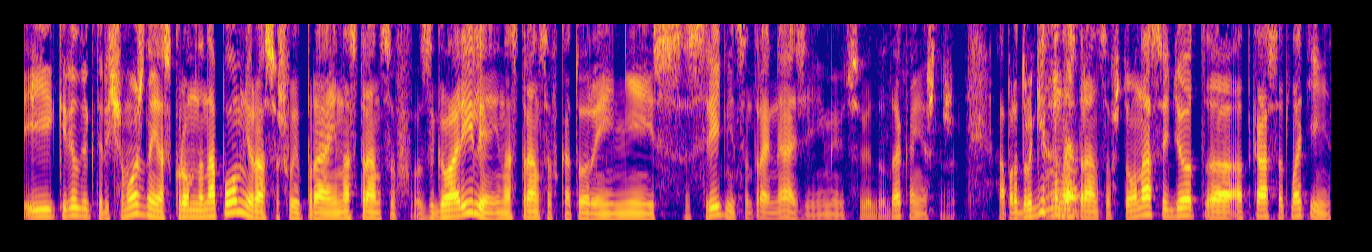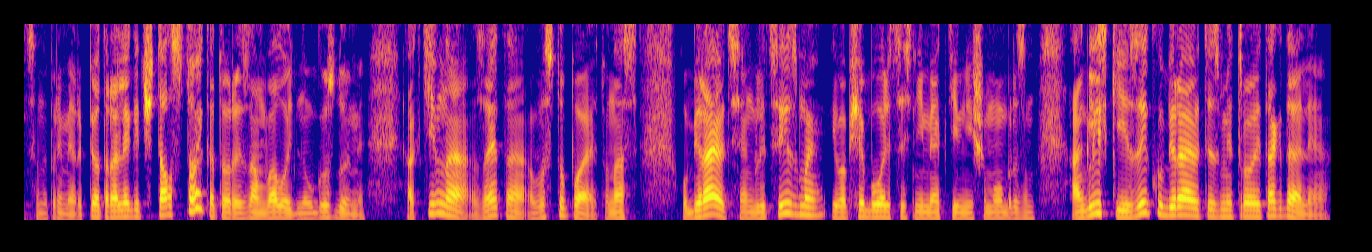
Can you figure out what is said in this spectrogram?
и Кирилл Викторович, можно я скромно напомню, раз уж вы про иностранцев заговорили, иностранцев, которые не из Средней Центральной Азии имеются в виду, да, конечно же, а про других ну, иностранцев, да. что у нас идет э, отказ от латиницы, например. Петр Олегович Толстой, который зам Володина в Госдуме, активно за это выступает. У нас убирают все англицизмы и вообще борются с ними активнейшим образом. Английский язык убирают из метро и так далее.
